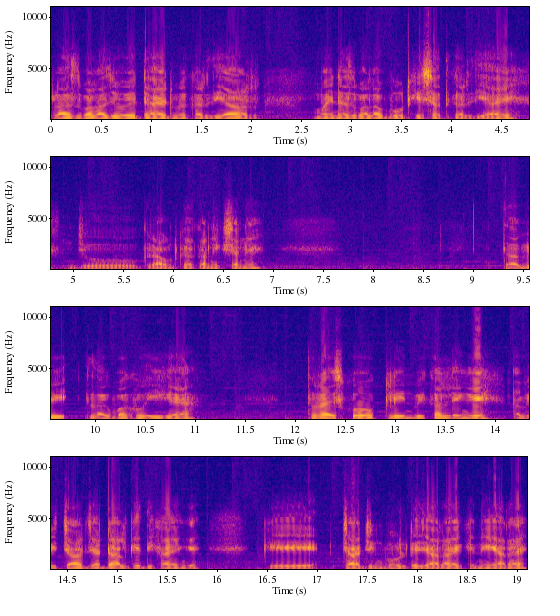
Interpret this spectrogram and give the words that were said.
प्लास वाला जो है डायट में कर दिया और माइनस वाला बोर्ड के साथ कर दिया है, जो ग्राउंड का कनेक्शन है। तो अभी लगभग हो ही गया। थोड़ा इसको क्लीन भी कर लेंगे। अभी चार्जर डाल के दिखाएँगे कि चार्जिंग वोल्टेज आ रहा है कि नहीं आ रहा है।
